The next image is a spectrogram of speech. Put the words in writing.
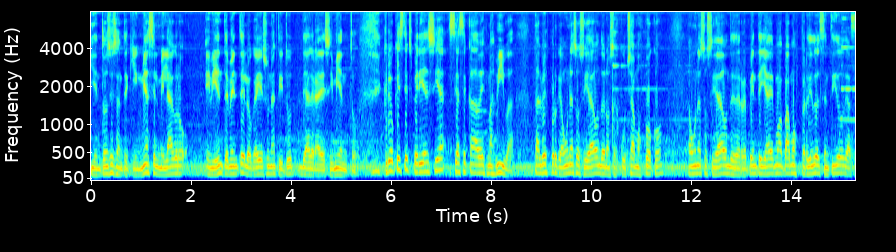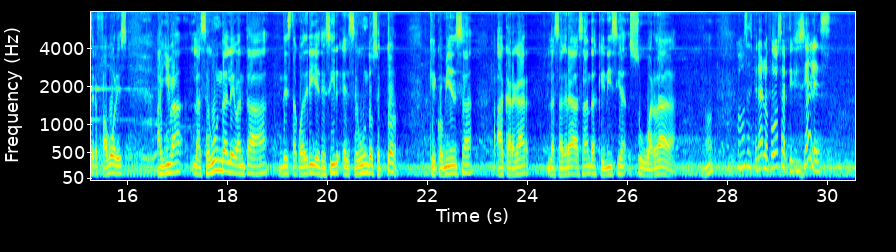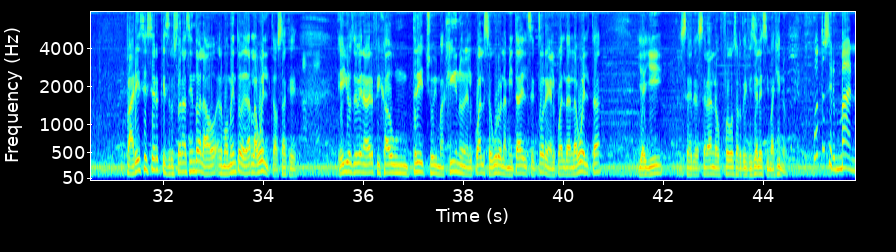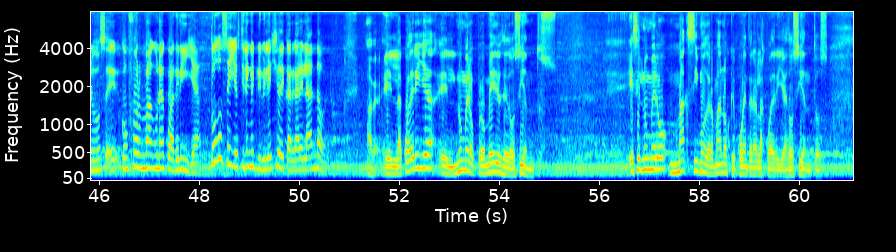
Y entonces ante quien me hace el milagro, evidentemente lo que hay es una actitud de agradecimiento. Creo que esta experiencia se hace cada vez más viva, tal vez porque en una sociedad donde nos escuchamos poco, a una sociedad donde de repente ya vamos perdiendo el sentido de hacer favores. Allí va la segunda levantada de esta cuadrilla, es decir, el segundo sector que comienza a cargar las sagradas andas que inicia su guardada. Vamos a esperar los fuegos artificiales. Parece ser que se lo están haciendo al momento de dar la vuelta, o sea que ellos deben haber fijado un trecho, imagino, en el cual seguro la mitad del sector en el cual dan la vuelta y allí serán los fuegos artificiales, imagino. ¿Cuántos hermanos eh, conforman una cuadrilla? ¿Todos ellos tienen el privilegio de cargar el anda o no? A ver, en la cuadrilla el número promedio es de 200. Eh, es el número máximo de hermanos que pueden tener las cuadrillas, 200.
